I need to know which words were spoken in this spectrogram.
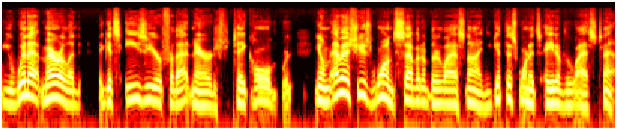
you win at Maryland, it gets easier for that narrative to take hold. Where- You know, MSU's won seven of their last nine. You get this one, it's eight of the last 10.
